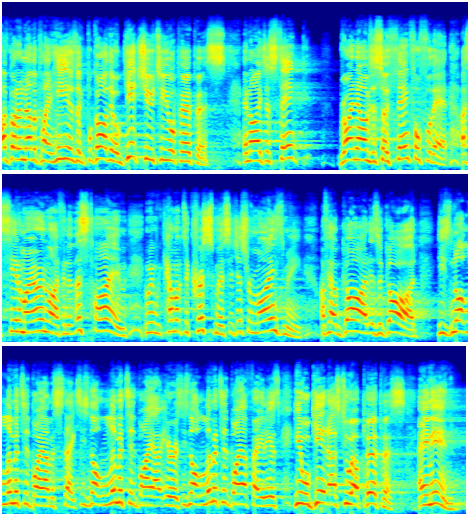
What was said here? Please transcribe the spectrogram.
I've got another plan. He is a God that will get you to your purpose. And I just thank Right now, I'm just so thankful for that. I see it in my own life. And at this time, when we come up to Christmas, it just reminds me of how God is a God. He's not limited by our mistakes, He's not limited by our errors, He's not limited by our failures. He will get us to our purpose. Amen.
